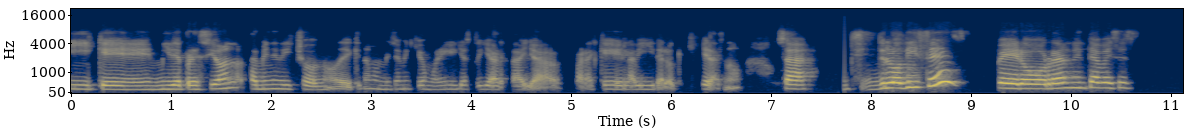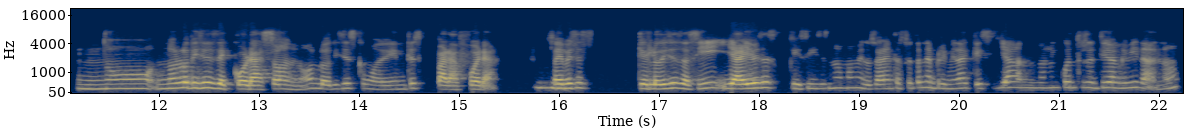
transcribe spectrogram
y que mi depresión, también he dicho, ¿no? De que no mames, ya me quiero morir, ya estoy harta, ya, ¿para qué la vida, lo que quieras, ¿no? O sea, lo dices, pero realmente a veces no, no lo dices de corazón, ¿no? Lo dices como de dientes para afuera. O sea, hay veces que lo dices así y hay veces que sí dices, no mames, o sea, estoy tan deprimida que ya no le encuentro sentido a mi vida, ¿no?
